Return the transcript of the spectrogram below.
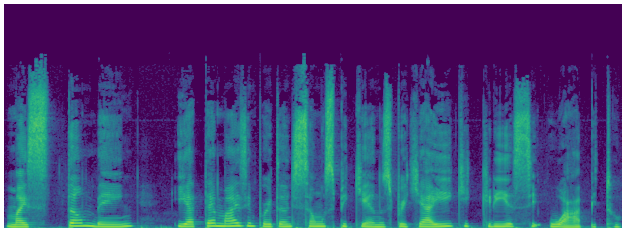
mas também e até mais importante são os pequenos, porque é aí que cria-se o hábito,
